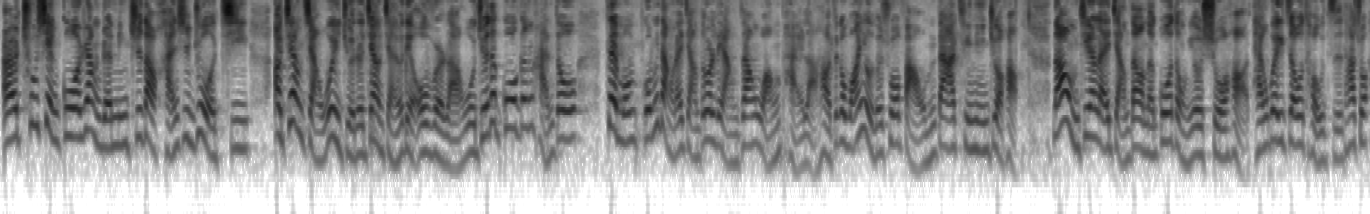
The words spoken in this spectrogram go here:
而出现郭让人民知道韩是弱鸡。啊，这样讲我也觉得这样讲有点 over 啦，我觉得郭跟韩都。在我们国民党来讲，都是两张王牌了哈。这个网友的说法，我们大家听听就好。然后我们今天来讲到呢，郭董又说哈，谈威州投资，他说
